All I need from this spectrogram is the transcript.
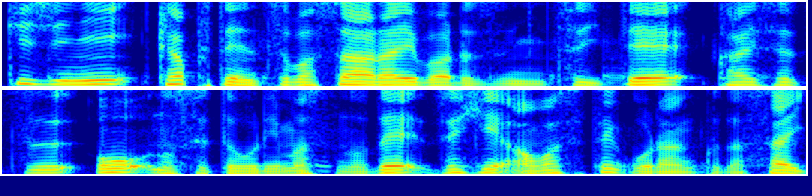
記事にキャプテン翼ライバルズについて解説を載せておりますので、ぜひ合わせてご覧ください。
